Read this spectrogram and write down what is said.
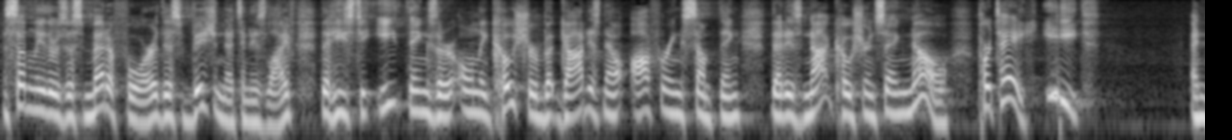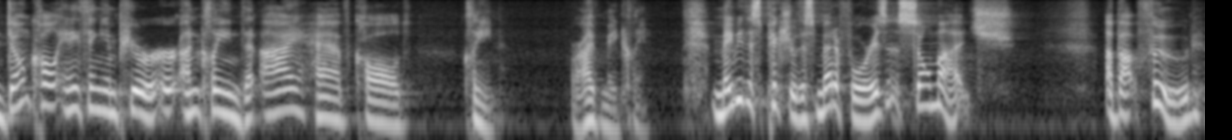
And suddenly there's this metaphor, this vision that's in his life that he's to eat things that are only kosher, but God is now offering something that is not kosher and saying, No, partake, eat, and don't call anything impure or unclean that I have called clean or I've made clean. Maybe this picture, this metaphor, isn't so much about food,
